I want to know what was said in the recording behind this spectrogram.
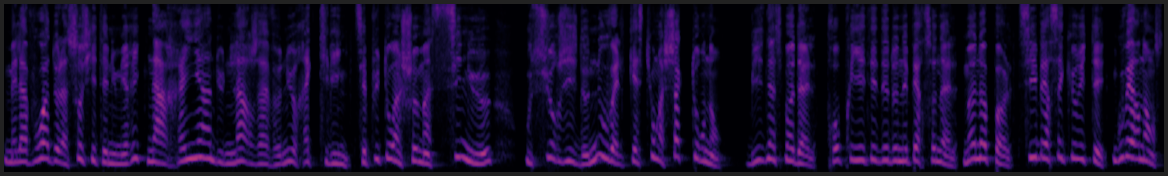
Mais la voie de la société numérique n'a rien d'une large avenue rectiligne. C'est plutôt un chemin sinueux où surgissent de nouvelles questions à chaque tournant. Business model, propriété des données personnelles, monopole, cybersécurité, gouvernance.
